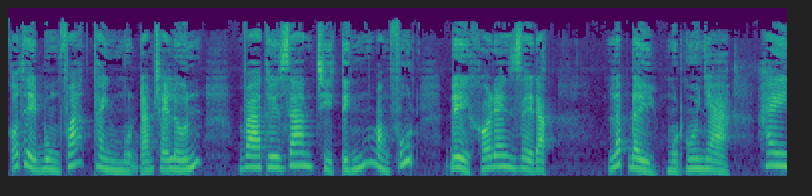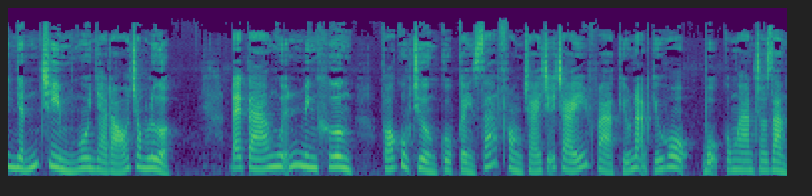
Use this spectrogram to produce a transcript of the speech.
có thể bùng phát thành một đám cháy lớn và thời gian chỉ tính bằng phút để khói đen dày đặc lấp đầy một ngôi nhà hay nhấn chìm ngôi nhà đó trong lửa. Đại tá Nguyễn Minh Khương, Phó Cục trưởng Cục Cảnh sát Phòng cháy chữa cháy và Cứu nạn Cứu hộ Bộ Công an cho rằng,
